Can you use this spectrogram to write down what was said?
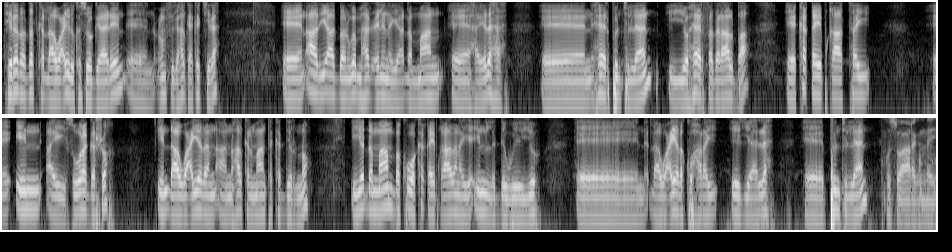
tirada dadka dhaawacyadu ka soo gaadheen cunfiga halkaa ka jira. Aad iyo aad baan uga mahad celinayaa dhammaan hay'adaha heer puntland iyo heer federaalba ee ka qayb qaatay in ay suuro gasho in dhaawacyadan aanu halkan maanta ka dirno iyo dhammaanba kuwa ka qayb qaadanaya in la daweeyo dhaawacyada ku hadhay ee yaalla ee puntland. Kusoo aragnay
